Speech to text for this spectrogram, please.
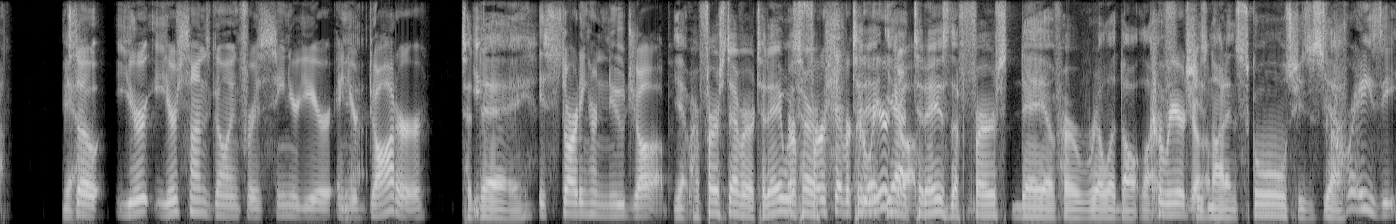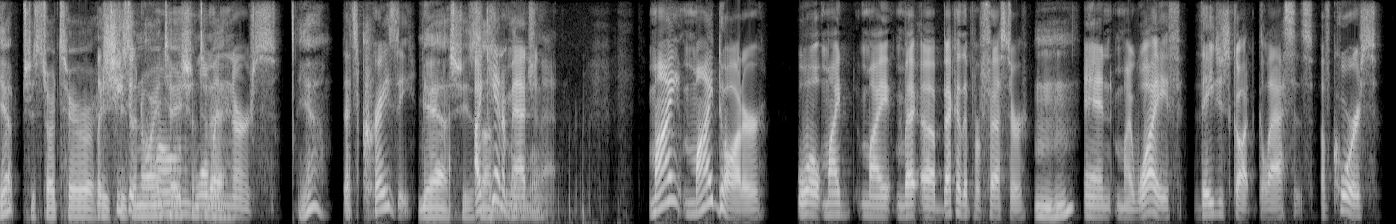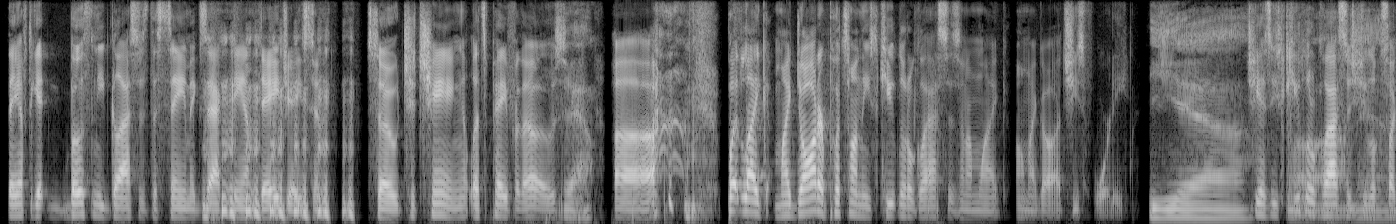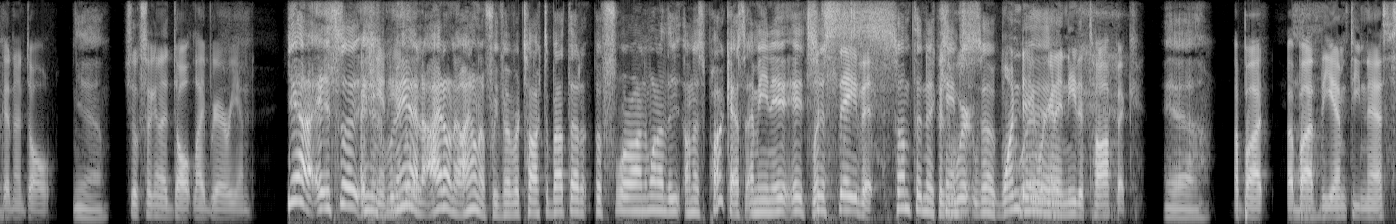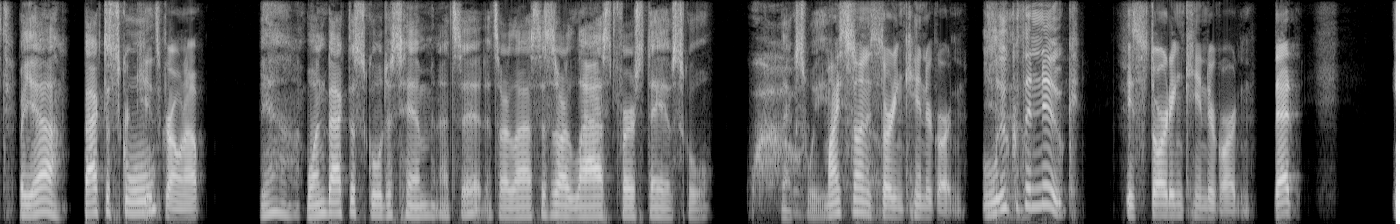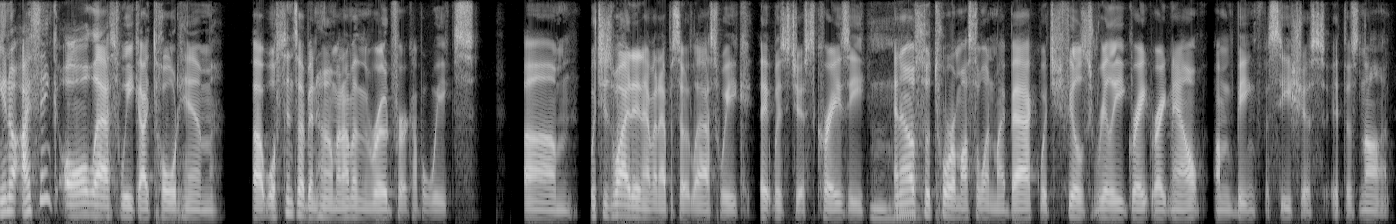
Yeah. So your your son's going for his senior year, and your Yeah. daughter Today, is starting her new job. yeah, her first ever. Today was her, her, first ever today, career yeah, job. today is the first day of her real adult life. Career She's job. not in school. She's yeah. Crazy. Yep, she starts her. Like she's, she's, a in grown orientation woman today. nurse. Yeah, That's crazy. yeah, she's. I can't imagine that. My my daughter, well, my my uh, Becca the professor Mm-hmm. and my wife, they just got glasses. Of course, they have to get both need glasses the same exact damn day, Jason. So cha-ching, let's pay for those. Yeah. Uh, but like my daughter puts on these cute little glasses, and I'm like, oh my god, she's 40. Yeah. She has these cute little Oh, glasses. She looks like an adult. Yeah. She looks like an adult librarian. Yeah, it's a man. it. I don't know. I don't know if we've ever talked about that before on one of the on this podcast. I mean, it, it's Let's just save it. something that came we're so one day we're gonna need a topic Yeah, about about Uh, the empty nest. but yeah, back to school. Kids growing up. Yeah, one back to school, just him, and that's it. It's our last. This is our last first day of school next week. My son is starting kindergarten. Yeah. Luke the Nuke is starting kindergarten. That, you know, I think all last week I told him, uh, well, since I've been home and I'm on the road for a couple weeks, um, which is why I didn't have an episode last week. It was just crazy. And I Mhm. also tore a muscle in my back, which feels really great right now. I'm being facetious. It does not.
